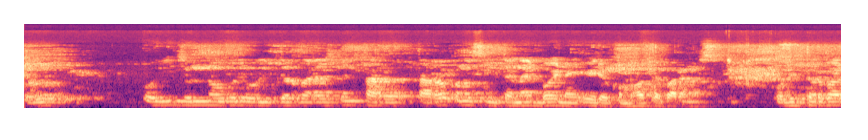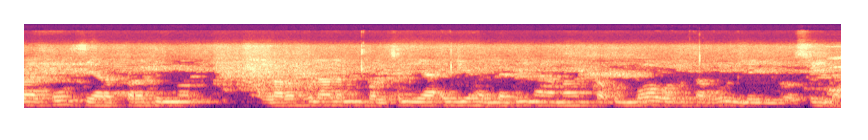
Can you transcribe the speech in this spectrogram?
তো ওই জন্য বলে অলির দরবারে আসবেন, তার, তারও কোনো চিন্তা নাই, ভয় নাই, এরকম হতে পারে না। অলির দরবারে আসবেন, জিয়ারত করার জন্য আল্লাহ রব্বুল আলমিন বলছেন, ইয়া ওয়া তাবু ইলাইহি ওয়াসিলা।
